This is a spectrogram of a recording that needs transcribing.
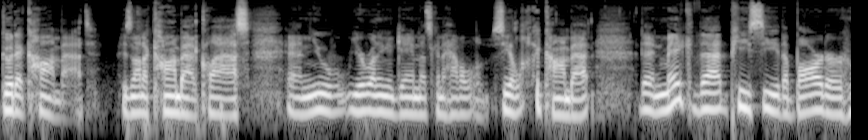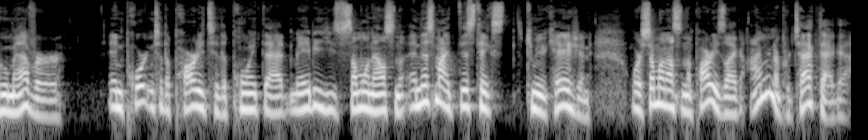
good at combat, is not a combat class, and you you're running a game that's going to have a, see a lot of combat, then make that PC, the bard or whomever, important to the party to the point that maybe someone else, in the, and this might this takes communication, where someone else in the party is like, I'm going to protect that guy.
